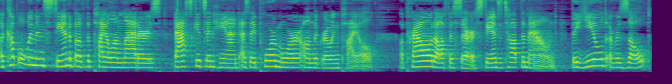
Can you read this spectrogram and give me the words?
A couple women stand above the pile on ladders, baskets in hand, as they pour more on the growing pile. A proud officer stands atop the mound, the yield a result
